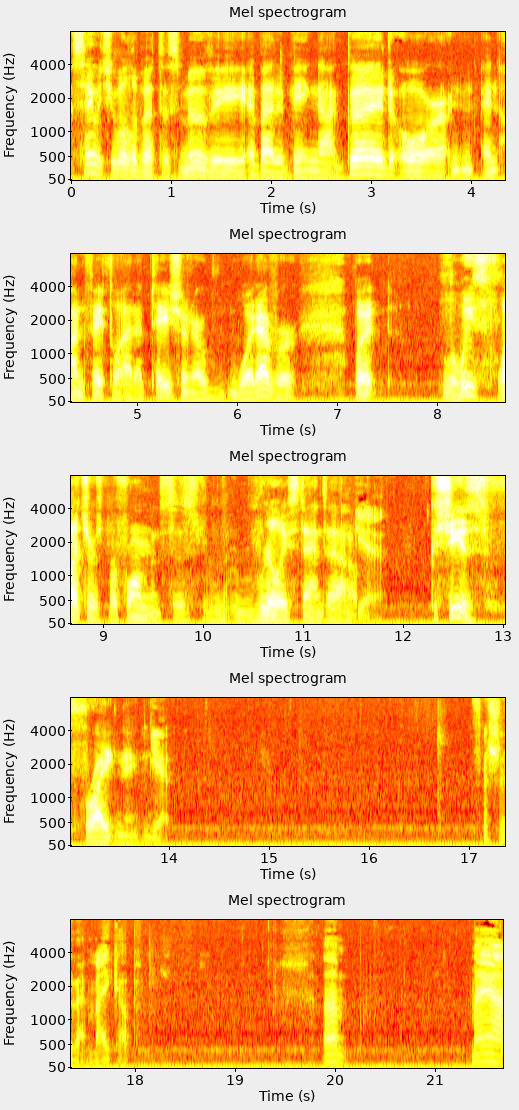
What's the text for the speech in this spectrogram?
say what you will about this movie, about it being not good or an unfaithful adaptation or whatever, but Louise Fletcher's performance is really stands out Yeah, because she is frightening. yeah. Especially that makeup. Um, may I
